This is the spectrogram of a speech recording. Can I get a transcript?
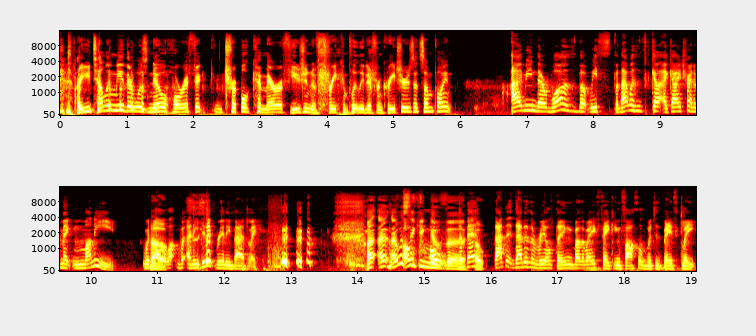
Are you telling me there was no horrific triple chimera fusion of three completely different creatures at some point? I mean, there was, but we, but that was a guy- a guy trying to make money with Oh. a lot, and he did it really badly. I, I, I was thinking oh, of uh, the best, oh, that that is a real thing, by the way. Faking fossils, which is basically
